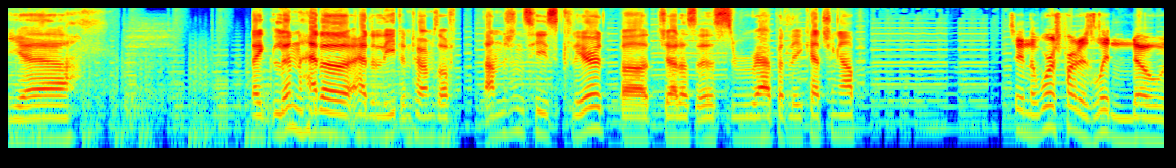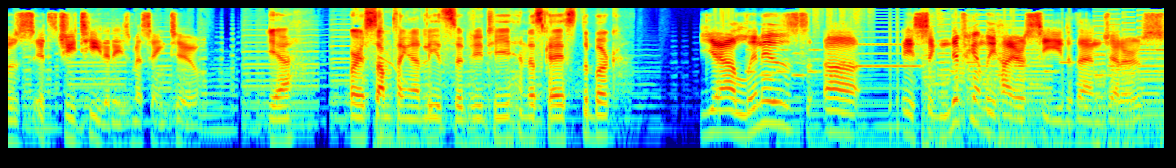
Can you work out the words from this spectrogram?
Yeah. Like Lin had a had a lead in terms of dungeons he's cleared, but Jedders is rapidly catching up. Saying the worst part is Lin knows it's GT that he's missing too. Yeah. Or something that leads to GT, in this case, the book. Yeah, Lin is uh, a significantly higher seed than Jedders.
